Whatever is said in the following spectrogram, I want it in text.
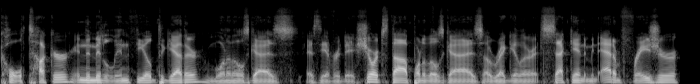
Cole Tucker in the middle infield together. One of those guys as the everyday shortstop, one of those guys a regular at second. I mean, Adam Frazier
